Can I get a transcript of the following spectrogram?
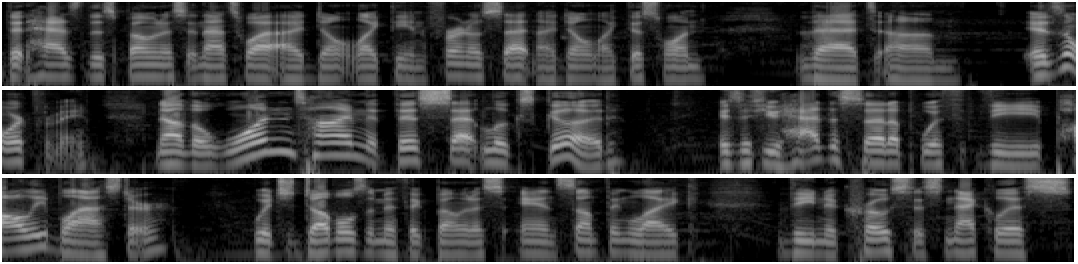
that has this bonus, and that's why I don't like the Inferno set, and I don't like this one. That um, it doesn't work for me. Now, the one time that this set looks good is if you had the setup with the Poly Blaster, which doubles the Mythic bonus, and something like the Necrosis Necklace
